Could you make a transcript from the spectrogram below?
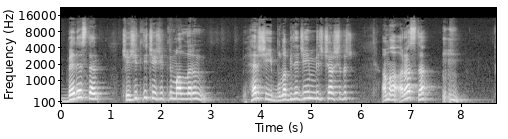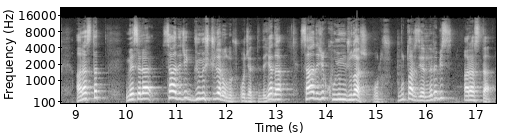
Bedesten çeşitli çeşitli malların her şeyi bulabileceğin bir çarşıdır. Ama Arasta Arasta mesela sadece gümüşçüler olur o caddede ya da sadece kuyumcular olur. Bu tarz yerlere biz Arasta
